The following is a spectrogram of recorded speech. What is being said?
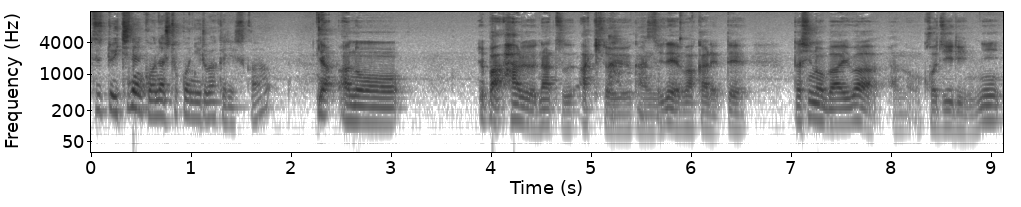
ずっと1年間同じところにいるわけですか？いやあのやっぱ春夏秋という感じで分か。れて私の場合はあの古寺林に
